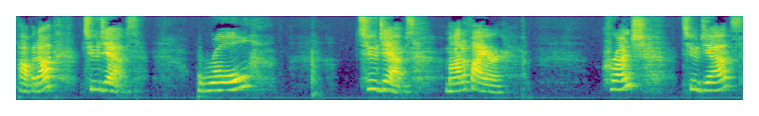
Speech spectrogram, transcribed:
pop it up, two jabs. Roll, two jabs. Modifier. Crunch, two jabs.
